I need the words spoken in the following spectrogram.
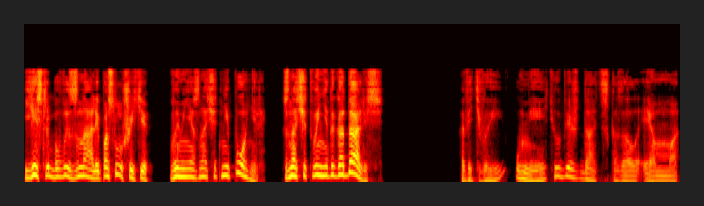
Если бы вы знали, послушайте, вы меня, значит, не поняли, значит, вы не догадались. А ведь вы умеете убеждать, сказала Эмма.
